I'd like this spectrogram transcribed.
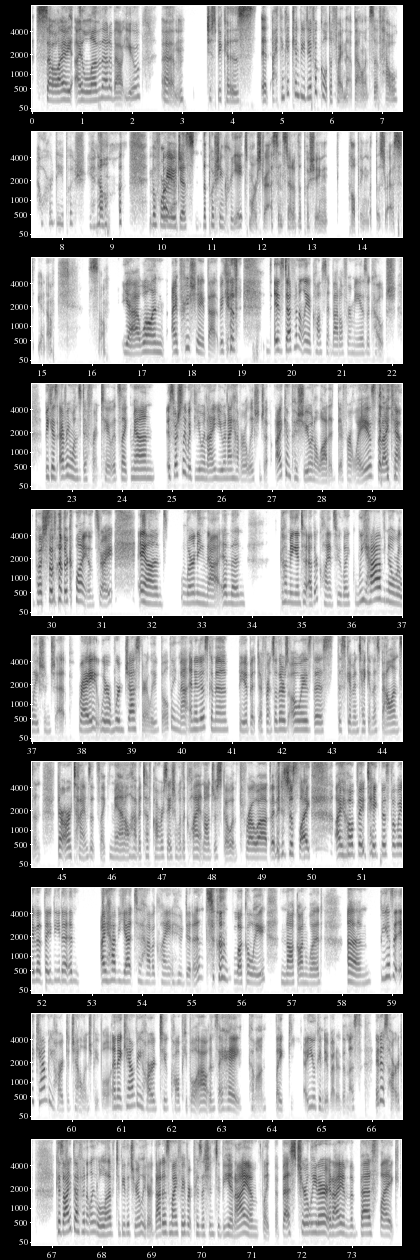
so I I love that about you. Um, just because it I think it can be difficult to find that balance of how how hard do you push, you know, before oh, yeah. you just the pushing creates more stress instead of the pushing helping with the stress, you know. So yeah, well, and I appreciate that because it's definitely a constant battle for me as a coach because everyone's different too. It's like, man, especially with you and I, you and I have a relationship. I can push you in a lot of different ways that I can't push some other clients, right? And learning that and then coming into other clients who like we have no relationship right? We're we're just barely building that and it is going to be a bit different. So there's always this this give and take and this balance and there are times it's like man I'll have a tough conversation with a client and I'll just go and throw up. And it's just like I hope they take this the way that they need it. And I have yet to have a client who didn't luckily knock on wood. Um, because it, it can be hard to challenge people and it can be hard to call people out and say, hey, come on, like you can do better than this. It is hard because I definitely love to be the cheerleader. That is my favorite position to be in. I am like the best cheerleader and I am the best, like,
